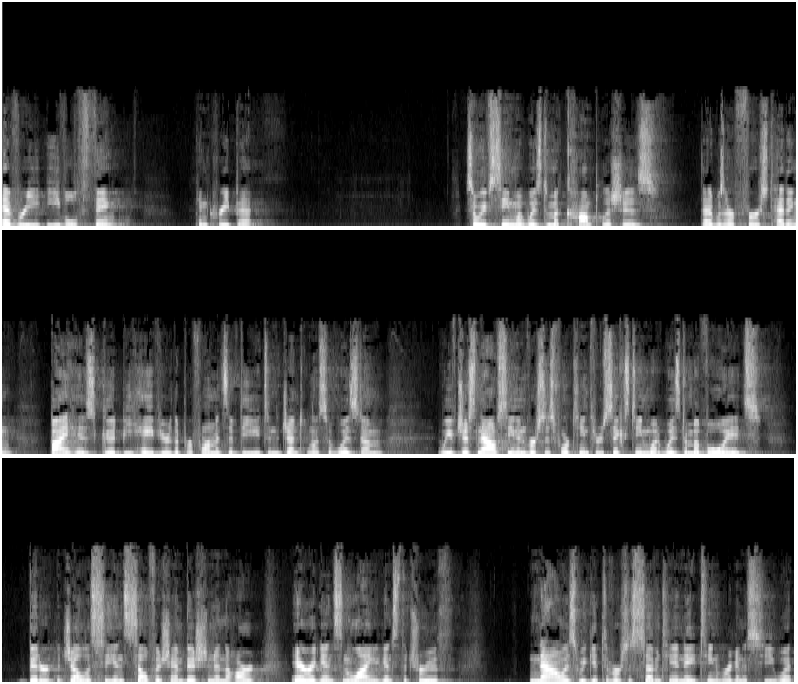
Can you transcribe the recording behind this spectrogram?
every evil thing can creep in. So we've seen what wisdom accomplishes. That was our first heading by his good behavior, the performance of deeds, and the gentleness of wisdom. We've just now seen in verses 14 through 16 what wisdom avoids bitter jealousy and selfish ambition in the heart, arrogance and lying against the truth. Now, as we get to verses 17 and 18, we're going to see what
